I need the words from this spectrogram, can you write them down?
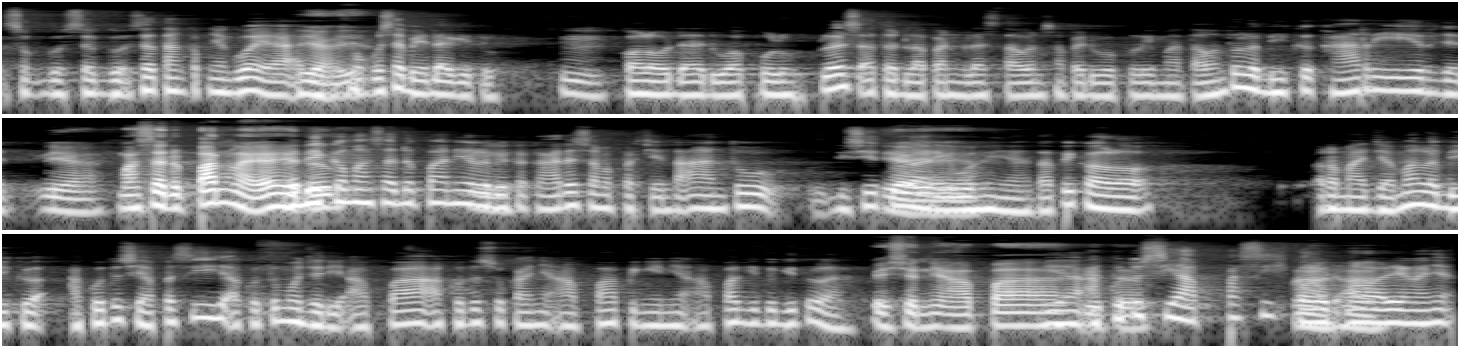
segu- segu- setangkapnya gua ya, Iya, iya. fokusnya beda gitu. Hmm. Kalau udah 20 plus atau 18 tahun sampai 25 tahun tuh lebih ke karir, jadi Iya masa depan lah ya lebih itu. ke masa depan ya, Hmm. lebih ke karir sama percintaan tuh di situ Iya, lah iya, riuhnya. Tapi kalau remaja mah lebih ke aku tuh siapa sih, aku tuh mau jadi apa, aku tuh sukanya apa, pinginnya apa gitu-gitulah. Passionnya apa? Iya, aku gitu. tuh siapa sih kalau Aha. kalau ada yang nanya.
